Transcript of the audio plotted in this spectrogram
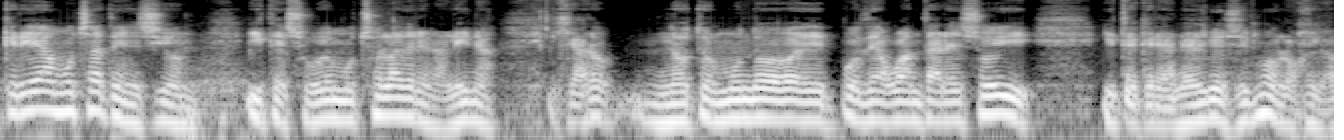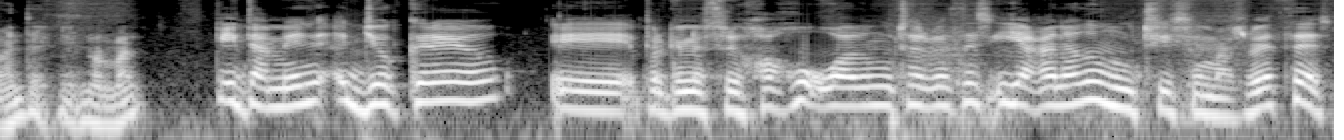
crea mucha tensión y te sube mucho la adrenalina. Y claro, no todo el mundo eh, puede aguantar eso y, y te crea nerviosismo, lógicamente, es normal. Y también yo creo eh, porque nuestro hijo ha jugado muchas veces y ha ganado muchísimas veces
